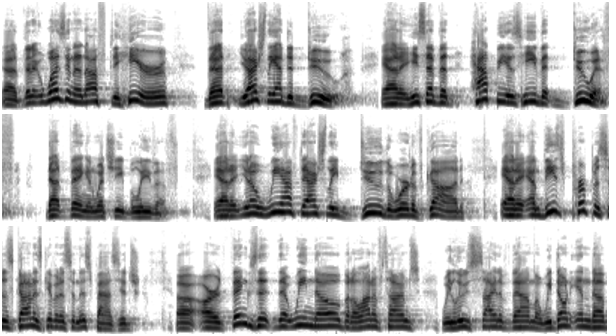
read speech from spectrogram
Uh, that it wasn't enough to hear, that you actually had to do. And he said that happy is he that doeth that thing in which he believeth. And, uh, you know, we have to actually do the Word of God. And, uh, and these purposes God has given us in this passage uh, are things that, that we know, but a lot of times we lose sight of them and we don't end up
